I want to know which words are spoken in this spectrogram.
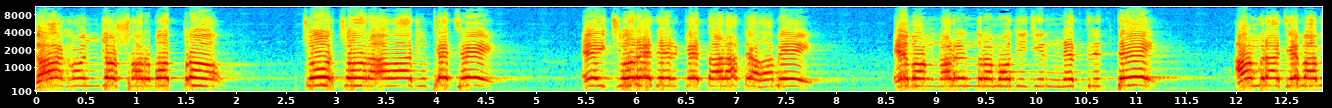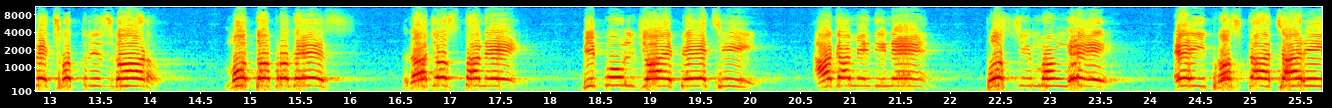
গাগঞ্জ সর্বত্র চোর চোর আওয়াজ উঠেছে। এই চোরেদেরকে তাড়াতে হবে এবং নরেন্দ্র মোদীজির নেতৃত্বে আমরা যেভাবে ছত্তিশগড়, মধ্যপ্রদেশ, রাজস্থানে বিপুল জয় পেয়েছি, আগামী দিনে পশ্চিমবঙ্গে এই ভ্রষ্টাচারী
